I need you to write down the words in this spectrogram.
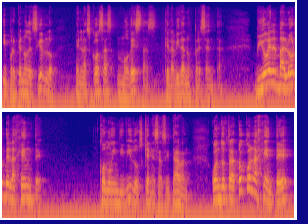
y, por qué no decirlo, en las cosas modestas que la vida nos presenta. Vio el valor de la gente como individuos que necesitaban. Cuando trató con la gente,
